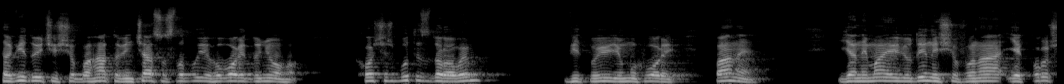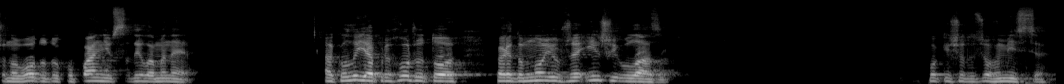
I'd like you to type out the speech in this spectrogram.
та відуючи, що багато він часу слабує, говорить до нього: Хочеш бути здоровим? Відповів йому хворий: Пане, я не маю людини, щоб вона, як порушено воду до купальні, всадила мене. А коли я приходжу, то передо мною вже інший улазить. Поки що до цього місця.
